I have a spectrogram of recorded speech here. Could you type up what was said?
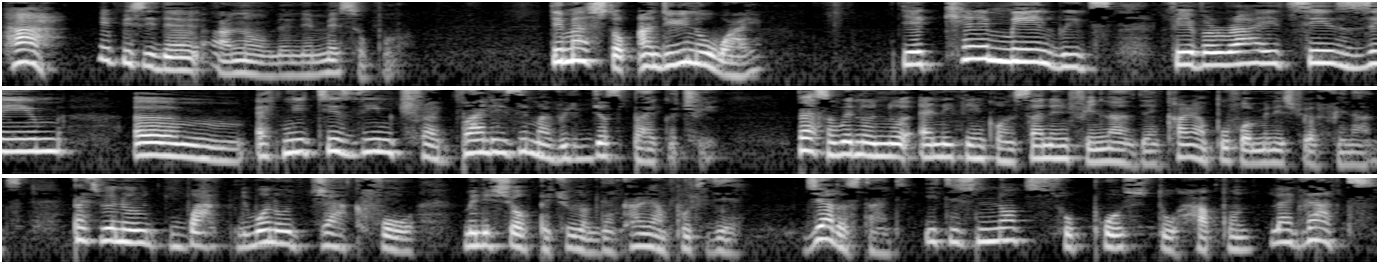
ha, APC, they, I know, then they messed up. They messed up. And do you know why? They came in with favoritism, um, ethnicism, tribalism, and religious bigotry. Person we don't know anything concerning finance, then carry and put for Ministry of Finance. Person we know what they want no jack for Ministry of Petroleum, then carry and put there. Do you understand? It is not supposed to happen like that.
